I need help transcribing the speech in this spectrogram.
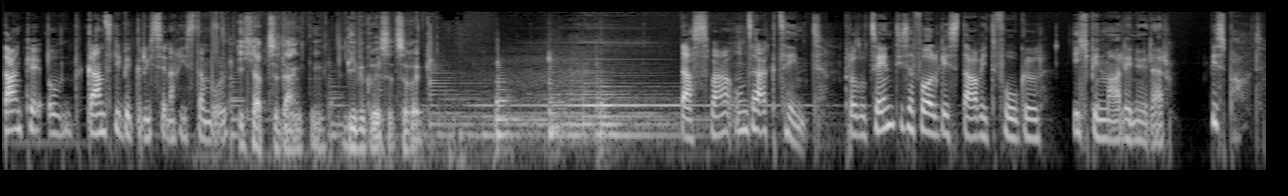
Danke und ganz liebe Grüße nach Istanbul. Ich habe zu danken. Liebe Grüße zurück. Das war unser Akzent. Produzent dieser Folge ist David Vogel. Ich bin Marlene Oehler. Bis bald.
